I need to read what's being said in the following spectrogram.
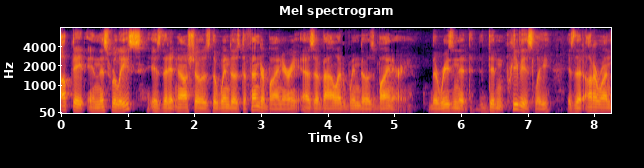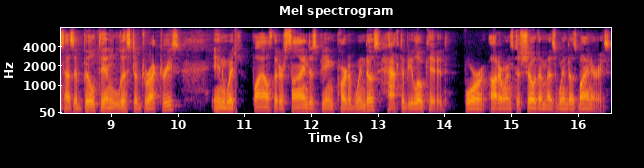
update in this release is that it now shows the Windows Defender binary as a valid Windows binary. The reason it didn't previously is that AutoRuns has a built-in list of directories in which files that are signed as being part of Windows have to be located for AutoRuns to show them as Windows binaries.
